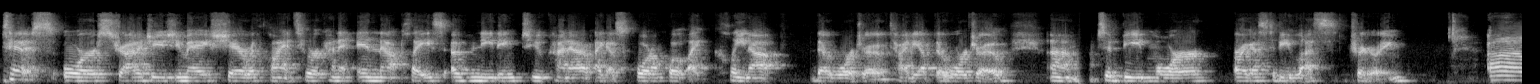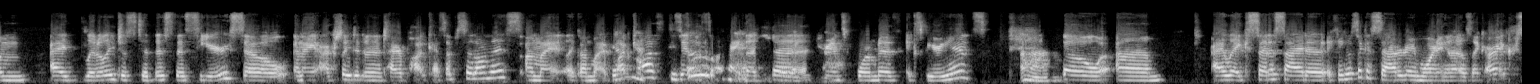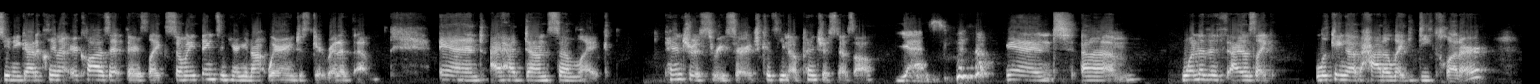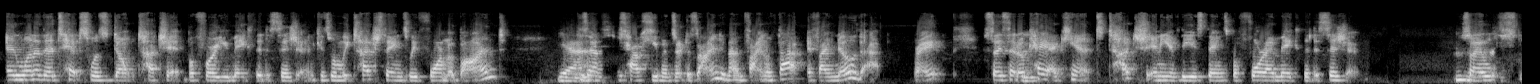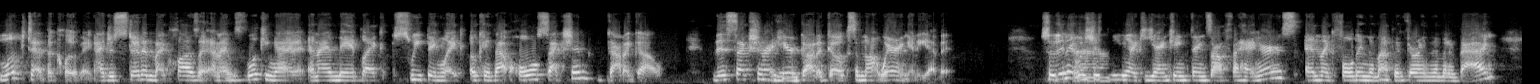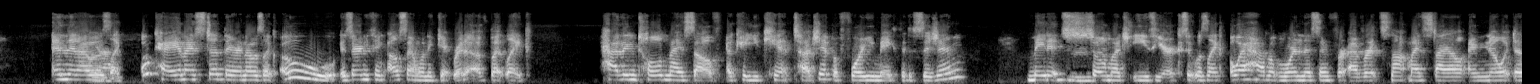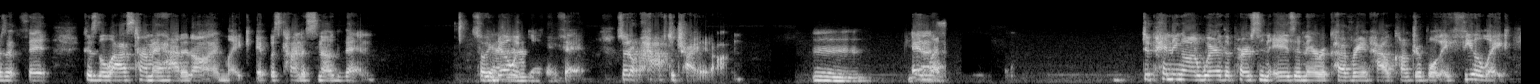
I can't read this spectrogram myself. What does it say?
tips or strategies you may share with clients who are kind of in that place of needing to kind of, I guess, quote unquote, like clean up their wardrobe, tidy up their wardrobe um, to be more, or I guess to be less triggering? Um, I literally just did this this year. So, and I actually did an entire podcast episode on this on my like on my yeah. podcast because it was oh, okay. such a transformative experience. Uh-huh. So, um, I like set aside a, I think it was like a Saturday morning, and I was like, all right, Christyna, you got to clean out your closet. There's like so many things in here you're not wearing, just get rid of them. And I had done some like Pinterest research because you know Pinterest does all. Yes. and um, one of the, th- I was like looking up how to like declutter, and one of the tips was don't touch it before you make the decision because when we touch things, we form a bond. Yeah. Because that's just how humans are designed, and I'm fine with that if I know that right? So I said, mm-hmm. okay, I can't touch any of these things before I make the decision. Mm-hmm. So I looked at the clothing. I just stood in my closet and I was looking at it and I made like sweeping, like, okay, that whole section gotta go. This section right mm-hmm. here gotta go because I'm not wearing any of it. So then it was just me like yanking things off the hangers and like folding them up and throwing them in a bag. And then I was yeah. like, okay. And I stood there and I was like, oh, is there anything else I want to get rid of? But like, having told myself, okay, you can't touch it before you make the decision, made it mm-hmm. so much easier because it was like, oh, I haven't worn this in forever. It's not my style. I know it doesn't fit because the last time I had it on, like it was kind of snug then. So yeah. I know it doesn't fit. So I don't have to try it on. Mm. Yes. And like, depending on where the person is in their recovery and how comfortable they feel, like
